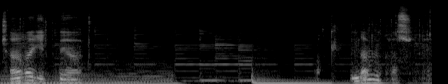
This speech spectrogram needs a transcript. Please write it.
Çana da gitmiyor. Bundan mı kasılıyor?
